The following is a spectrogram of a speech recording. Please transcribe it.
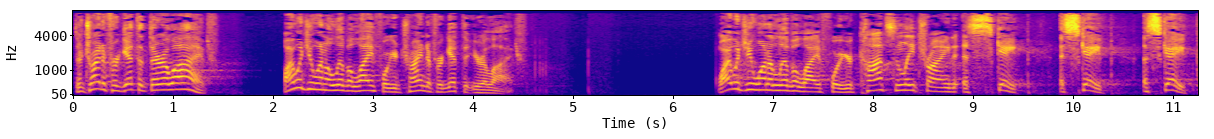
They're trying to forget that they're alive. Why would you want to live a life where you're trying to forget that you're alive? Why would you want to live a life where you're constantly trying to escape, escape, escape?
